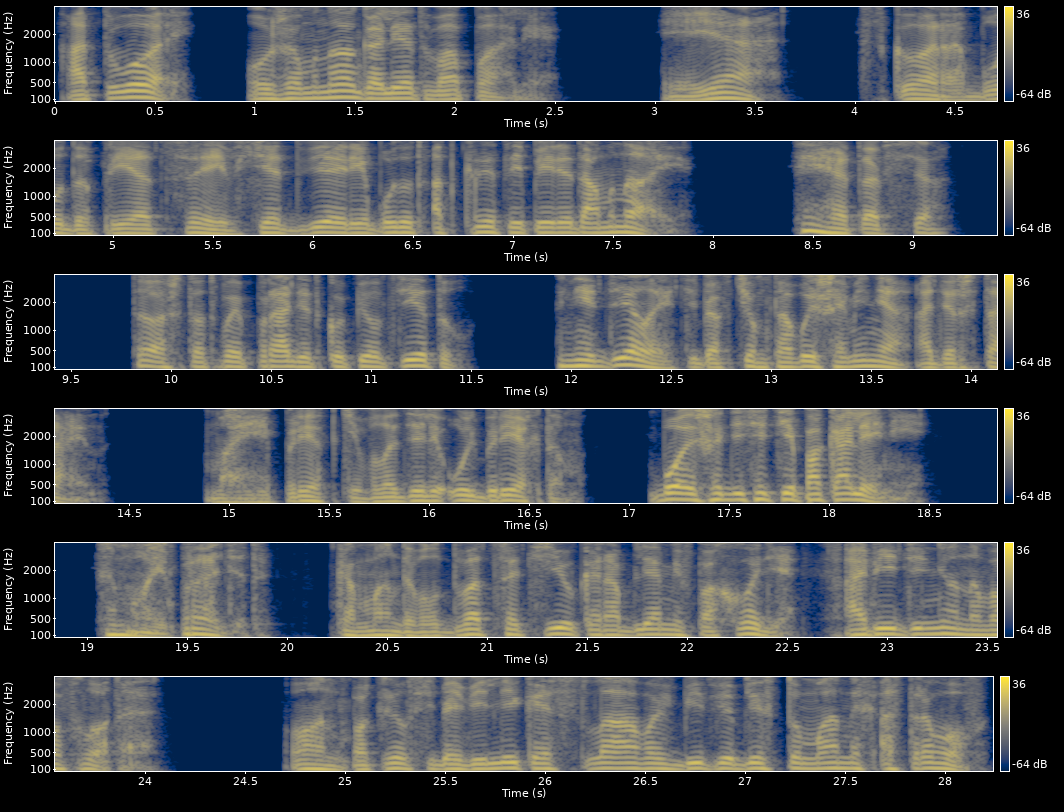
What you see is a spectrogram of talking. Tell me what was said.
а твой уже много лет в опале. И я скоро буду при отце, и все двери будут открыты передо мной. И это все. То, что твой прадед купил титул, не делает тебя в чем-то выше меня, Адерштайн. Мои предки владели Ульбрехтом больше десяти поколений. Мой прадед командовал двадцатью кораблями в походе Объединенного флота. Он покрыл себя великой славой в битве близ Туманных островов.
